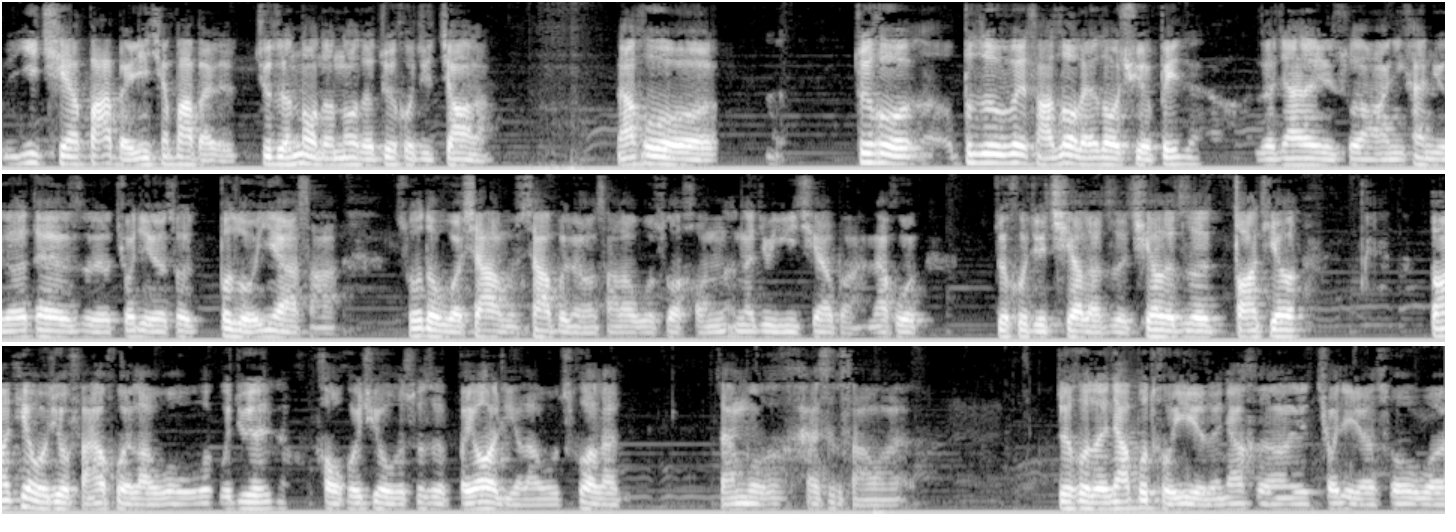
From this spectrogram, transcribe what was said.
一千八百，一千八百，就这闹着闹着，最后就僵了。然后最后不知为啥绕来绕去，被人家说啊，你看女的带调解员说不容易啊啥，说的我下下不了啥了。我说好，那那就一千吧。然后最后就签了字，签了字当天当天我就反悔了，我我我就跑回去，我说是不要离了，我错了，咱们还是啥玩意。最后人家不同意，人家和调解员说，我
